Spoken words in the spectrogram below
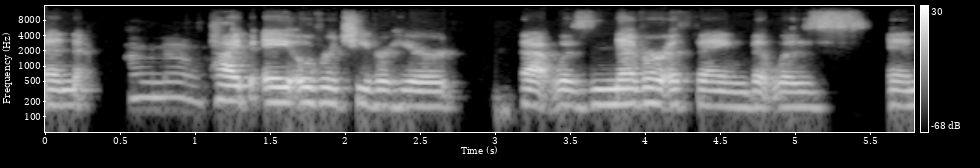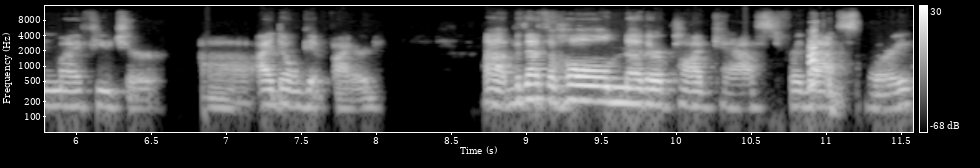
and oh no. type a overachiever here that was never a thing that was in my future. Uh, i don't get fired. Uh, but that's a whole nother podcast for that story.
